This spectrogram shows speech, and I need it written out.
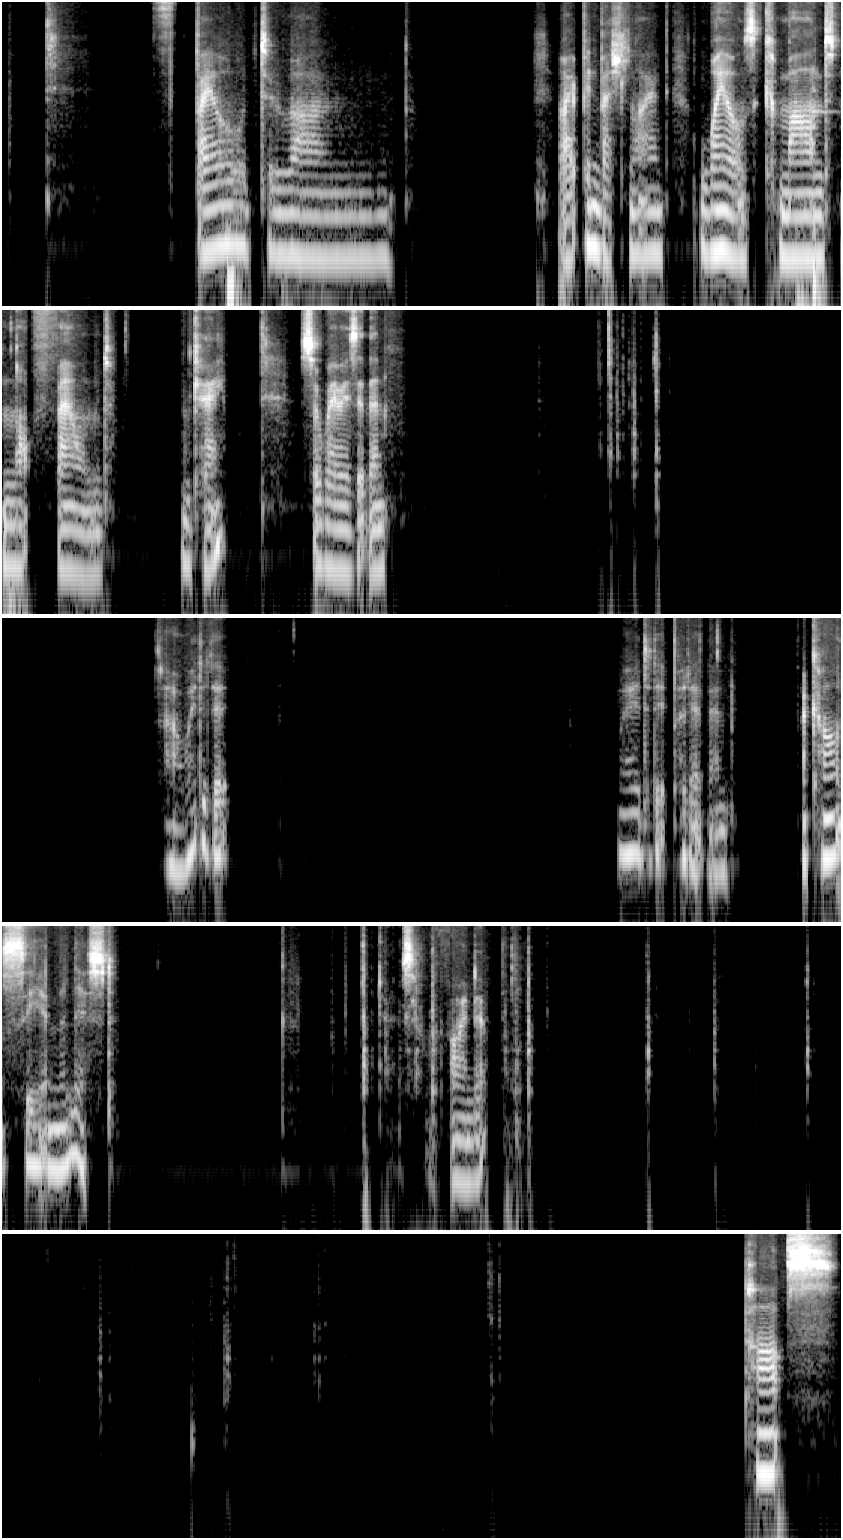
Failed to run Right, bin bash line, Wails command not found. Okay, so where is it then? Oh, where did it? Where did it put it then? I can't see it in the list. Let's see if we can find it. Parts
